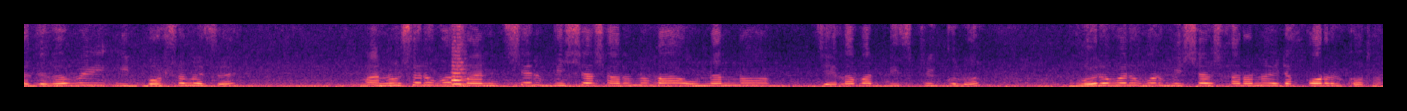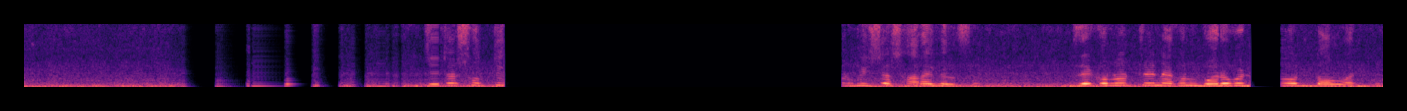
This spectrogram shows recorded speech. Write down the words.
আজকে যেভাবে ইট বর্ষণ হয়েছে, মানুষের উপর, মানুষের বিশ্বাস হারানো বা অন্যান্য জেলা বা ডিস্ট্রিক্টগুলো ভৈরবের উপর বিশ্বাস হারানো, এটা পরের কথা। যেটা সত্যি বিশ্বাস হারাই ফেলছে। যে কোনো ট্রেন এখন ভৈরবের দল লাগবে।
